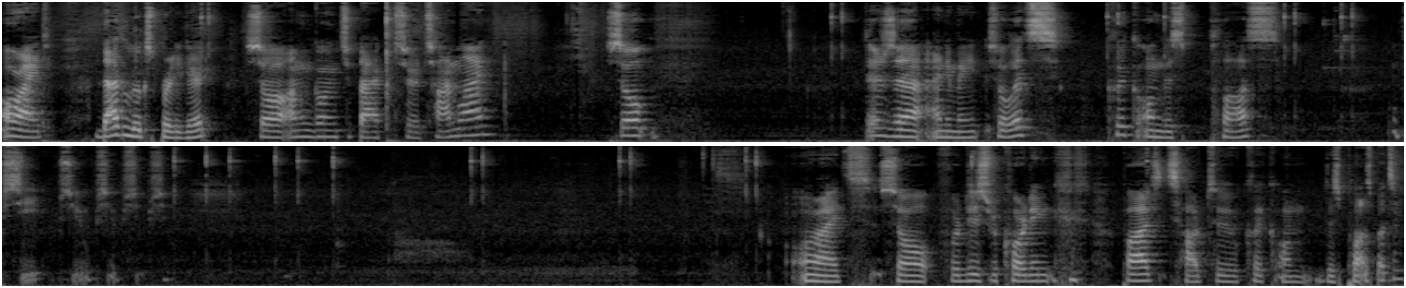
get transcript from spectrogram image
All right that looks pretty good. So I'm going to back to timeline. So there's a animate so let's click on this plus. Oopsie oopsie oopsie oopsie oopsie. All right so for this recording part it's hard to click on this plus button.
